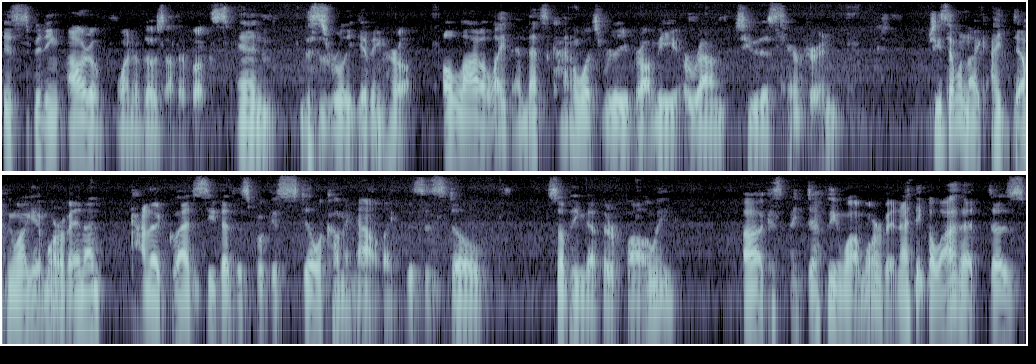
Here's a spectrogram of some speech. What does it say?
is spitting out of one of those other books. And this is really giving her a lot of life. And that's kind of what's really brought me around to this character. And she's someone like I definitely want to get more of. And I'm kind of glad to see that this book is still coming out. Like this is still something that they're following. Because uh, I definitely want more of it. And I think a lot of that does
